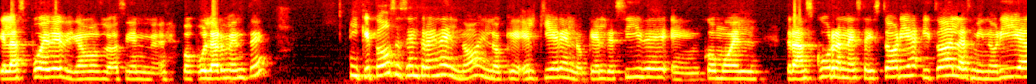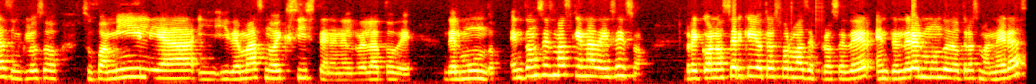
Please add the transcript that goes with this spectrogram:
las puede, digámoslo así en, eh, popularmente, y que todo se centra en él, ¿no? En lo que él quiere, en lo que él decide, en cómo él transcurre en esta historia y todas las minorías, incluso su familia y, demás, no existen en el relato de, del mundo. Entonces, más que nada es eso, reconocer que hay otras formas de proceder, entender el mundo de otras maneras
